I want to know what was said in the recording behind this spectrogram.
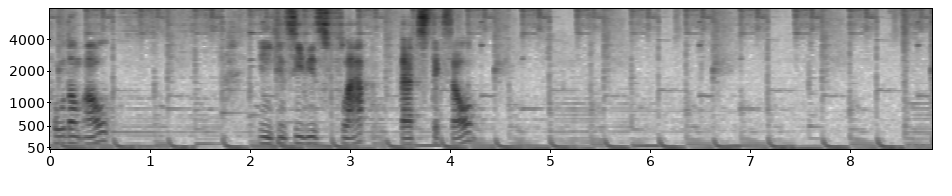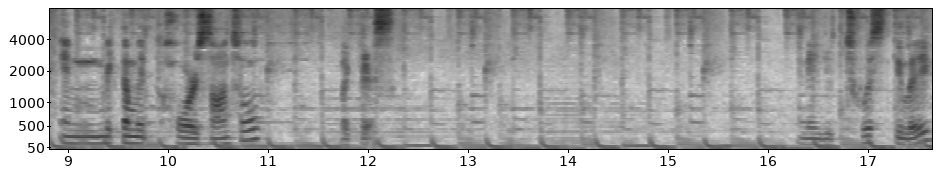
pull them out and you can see this flap that sticks out. And make them horizontal like this. and then you twist the leg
